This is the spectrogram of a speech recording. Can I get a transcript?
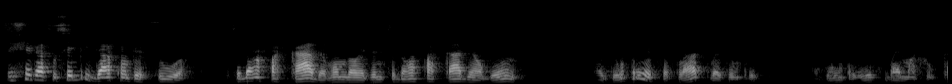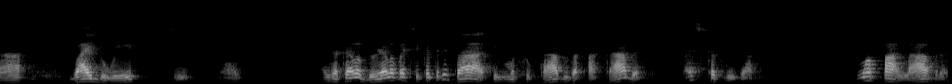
Se chegar, se você brigar com a pessoa, você dá uma facada, vamos dar um exemplo, você dá uma facada em alguém, vai ter um preço, é claro que vai ter um preço. Vai ter um preço, vai machucar, vai doer, sim, vai. Aquela dor ela vai cicatrizar, aquele machucado da facada vai cicatrizar. Uma palavra,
